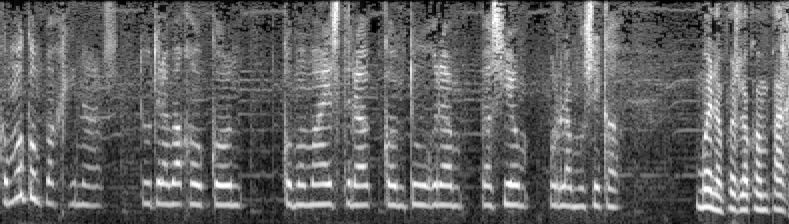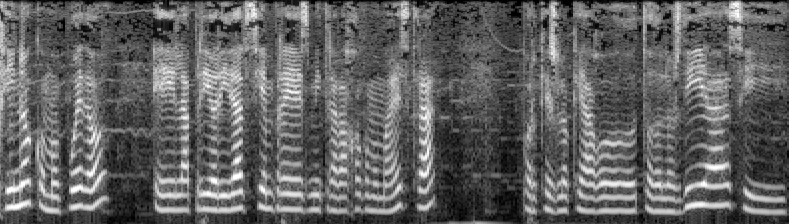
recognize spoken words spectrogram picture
¿Cómo compaginas tu trabajo con como maestra con tu gran pasión por la música? Bueno, pues lo compagino como puedo. Eh, la prioridad siempre es mi trabajo como maestra, porque es lo que hago todos los días y,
